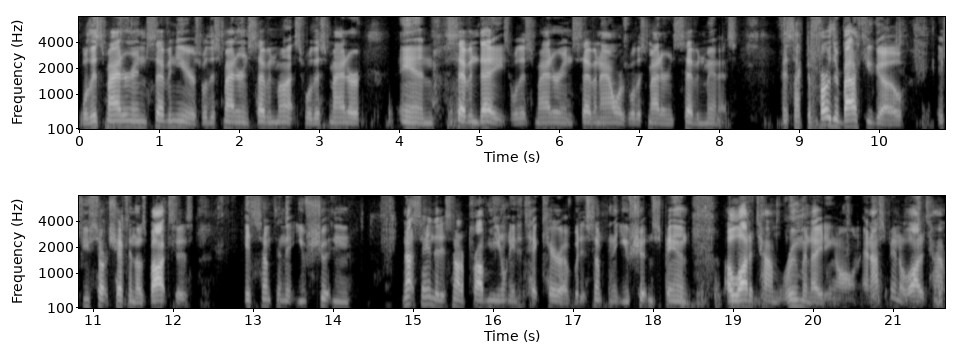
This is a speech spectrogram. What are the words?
will this matter in seven years? Will this matter in seven months? Will this matter in seven days? Will this matter in seven hours? Will this matter in seven minutes? It's like the further back you go, if you start checking those boxes, it's something that you shouldn't not saying that it's not a problem you don't need to take care of, but it's something that you shouldn't spend a lot of time ruminating on. And I spend a lot of time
